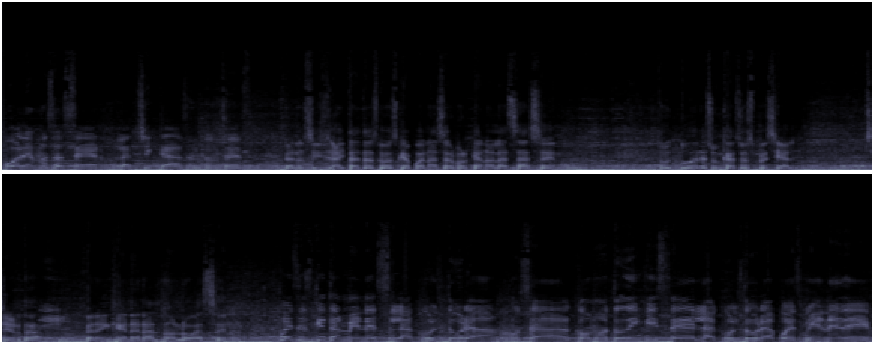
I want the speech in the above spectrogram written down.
podemos hacer las chicas, entonces Pero si hay tantas cosas que pueden hacer, ¿por qué no las hacen? Tú, tú eres un caso especial, ¿cierto? Sí. Pero en general no lo hacen. Pues es que también es la cultura, o sea, como tú dijiste, la cultura pues viene de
